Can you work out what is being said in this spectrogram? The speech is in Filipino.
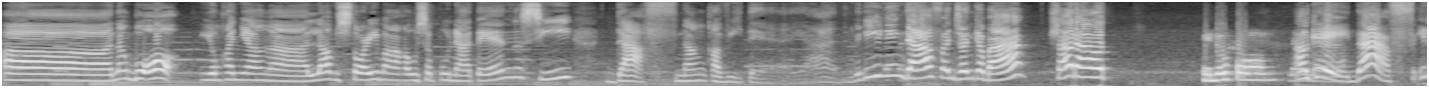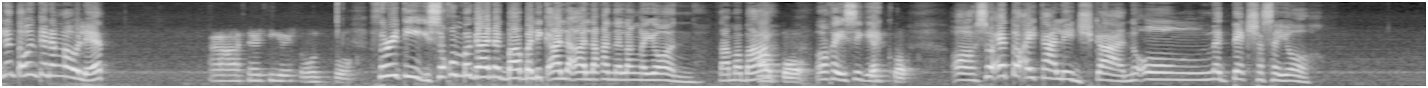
ah, ng buo yung kanyang ah, love story, makakausap po natin si Daph ng Cavite. Ayan. Good evening, Daph. Andyan ka ba? Shout out! Hello po. Okay, Daph, ilang taon ka na nga ulit? Ah, 30 years old po. 30. So, kumbaga, nagbabalik ala-ala ka na lang ngayon. Tama ba? Opo. Okay, sige. Yes po. Oh, so, eto ay college ka noong nag-text siya sa'yo.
